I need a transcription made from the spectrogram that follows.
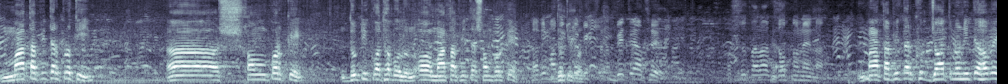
মাতা পিতার প্রতি সম্পর্কে দুটি কথা বলুন। ও মাতা পিতা সম্পর্কে দুটি কথা। বেঁচে আছে? তারা যত্ন নেয় না। মাতা পিতার খুব যত্ন নিতে হবে।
